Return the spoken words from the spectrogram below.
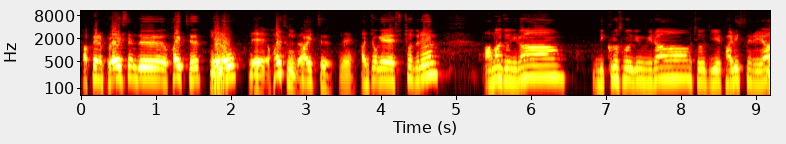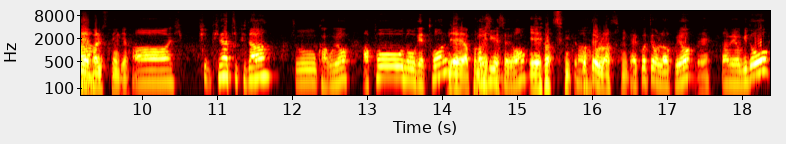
앞에는 bright sand white, 네, yellow, 네, white입니다. white. 네. 안쪽에 수초들은 아마존이랑 미크로소디움이랑 저 뒤에 발리스네리아, 네, 발리스테리아. 아, 피, 피나티피다 쭉 가고요. 아포노게톤 네, 앞으로 번식했어요. 예, 맞습니다. 어. 꽃대 올라왔습니다. 네, 꽃대 올라왔고요. 네. 그다음에 여기도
